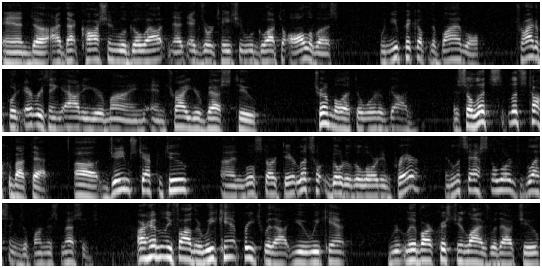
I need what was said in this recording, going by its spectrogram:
and uh, I, that caution will go out and that exhortation will go out to all of us. When you pick up the Bible, try to put everything out of your mind and try your best to tremble at the Word of God. And so let's let's talk about that. Uh, James chapter two, and we'll start there. Let's go to the Lord in prayer and let's ask the Lord's blessings upon this message. Our heavenly Father, we can't preach without you. We can't live our Christian lives without you.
